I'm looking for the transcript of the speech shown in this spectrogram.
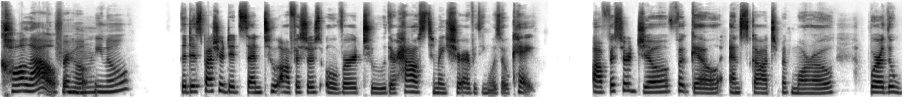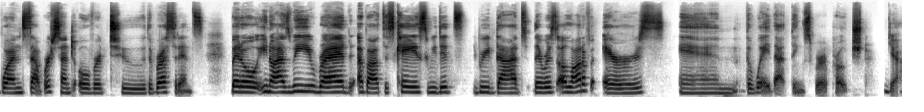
call out for help, Mhm. you know? The dispatcher did send two officers over to their house to make sure everything was okay. Officer Jill Fagel and Scott McMorrow were the ones that were sent over to the residence. Pero, you know, as we read about this case, we did read that there was a lot of errors in the way that things were approached. Yeah.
